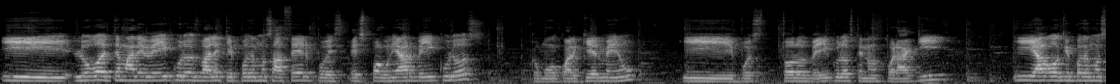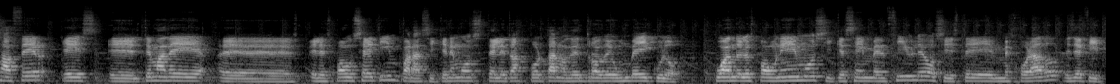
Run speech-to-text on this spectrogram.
y luego el tema de vehículos, ¿vale? ¿Qué podemos hacer? Pues spawnear vehículos, como cualquier menú. Y pues todos los vehículos tenemos por aquí. Y algo que podemos hacer es el tema de eh, el spawn setting para si queremos teletransportarnos dentro de un vehículo cuando lo spawnemos y que sea invencible o si esté mejorado. Es decir,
